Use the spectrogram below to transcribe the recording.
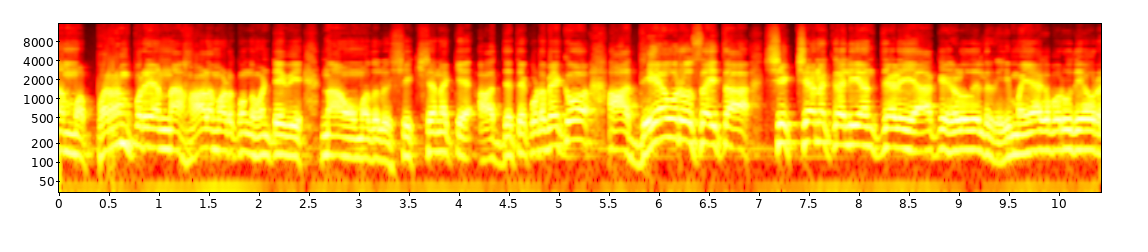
ನಮ್ಮ ಪರಂಪರೆಯನ್ನು ಹಾಳು ಮಾಡ್ಕೊಂಡು ಹೊಂಟೇವಿ. ನಾವು ಮೊದಲು ಶಿಕ್ಷಣಕ್ಕೆ ಆದ್ಯತೆ ಕೊಡಬೇಕು. ಆ ದೇವರು ಸಹಿತ ಶಿಕ್ಷಣ ಕಲಿ ಅಂಥೇಳಿ ಯಾಕೆ ಹೇಳೋದಿಲ್ಲ ರೀ ಮೈಯಾಗ ಬರು ದೇವ್ರ.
